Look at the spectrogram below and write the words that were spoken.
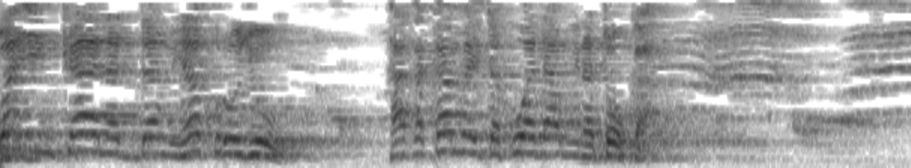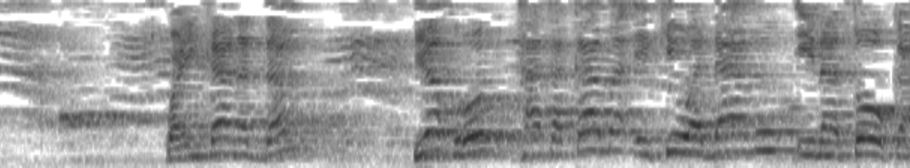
Wa in kana damu yakhruju hata kama itakuwa damu inatoka. Wa in kana damu yakhruj hata kama ikiwa damu inatoka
